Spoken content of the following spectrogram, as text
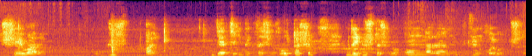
şey var ya güç ay gerçeklik taşı, ruh taşı bir de güç taşı. Onların gücünü koymamışlar.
